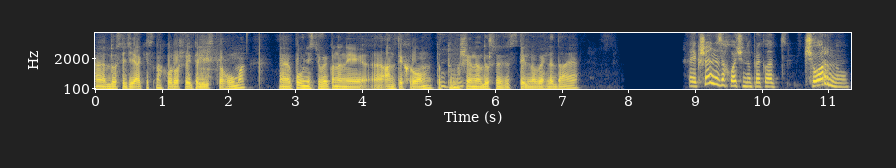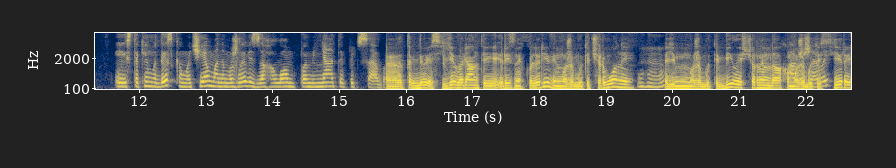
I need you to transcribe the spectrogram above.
Е, досить якісна, хороша італійська гума. Е, повністю виконаний е, антихром, тобто Мгм. машина дуже стильно виглядає. А якщо я не захочу, наприклад, чорну і з такими дисками, чи є в мене можливість загалом поміняти під себе? Так, дивись, є варіанти різних кольорів. Він може бути червоний, Угу. він може бути білий з чорним дахом, А може бути сірий.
